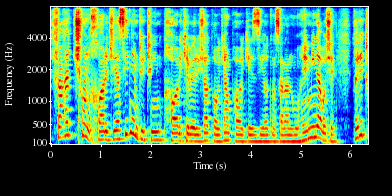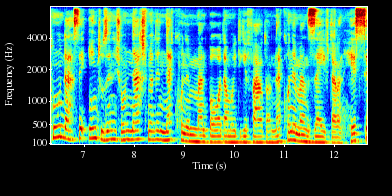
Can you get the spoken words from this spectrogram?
فقط چون خارجی هستید نمی‌تونی تو این پارک بری. شاید پارک پارک زیاد مثلا مهمی نباشه. ولی تو اون لحظه این تو ذهن شما نقش میاده نکنه من با آدمای دیگه فرق دارم نکنه من ضعیف دارم. حس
